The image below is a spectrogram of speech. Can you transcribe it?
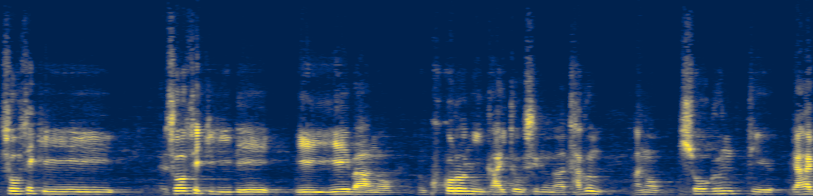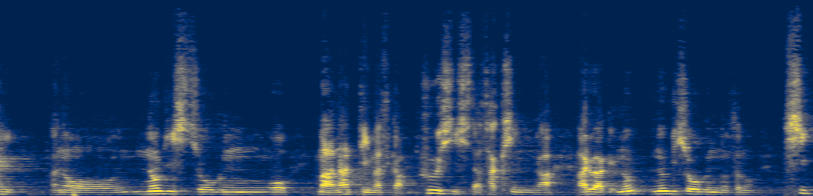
漱石、漱石で言えば、あの、心に該当するのは多分、あの、将軍っていう、やはり、あの、野木将軍を、まあ、なんて言いますか、風刺した作品があるわけ、野木将軍のその、死って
